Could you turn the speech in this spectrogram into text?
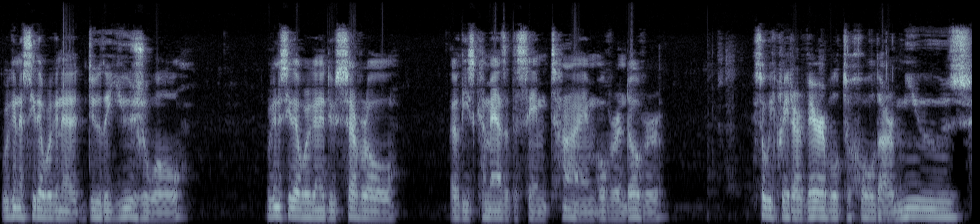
We're going to see that we're going to do the usual. We're going to see that we're going to do several of these commands at the same time over and over so we create our variable to hold our muse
